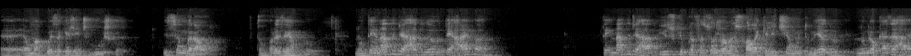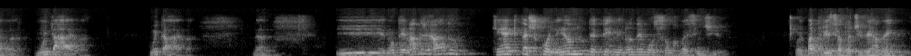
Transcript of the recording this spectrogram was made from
é, é uma coisa que a gente busca. Isso é um grau. Então, por exemplo, não tem nada de errado eu ter raiva. Tem nada de errado. Isso que o professor Jonas fala que ele tinha muito medo, no meu caso é raiva. Muita raiva. Muita raiva. Né? E não tem nada de errado. Quem é que está escolhendo, determinando a emoção que vai sentir? Oi, Patrícia, estou te vendo, hein?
